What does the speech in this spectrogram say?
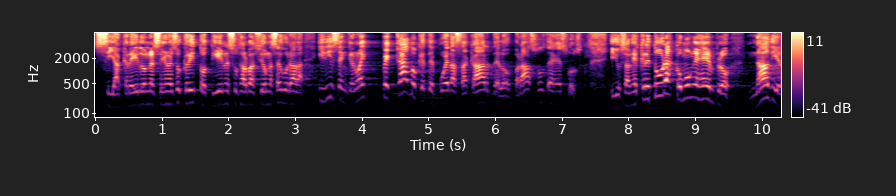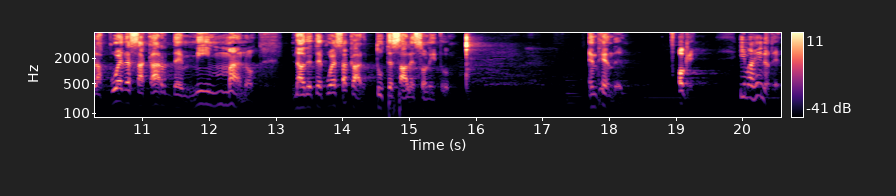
si ha creído en el Señor Jesucristo, tiene su salvación asegurada. Y dicen que no hay pecado que te pueda sacar de los brazos de Jesús. Y usan escrituras como un ejemplo. Nadie las puede sacar de mi mano. Nadie te puede sacar, tú te sales solito. ¿Entienden? Ok, imagínate.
